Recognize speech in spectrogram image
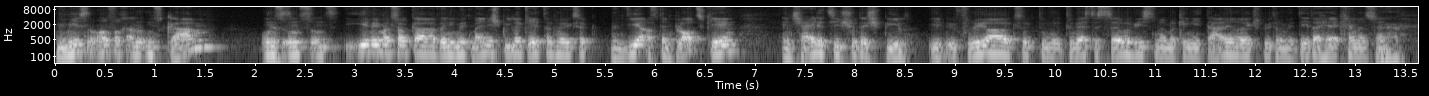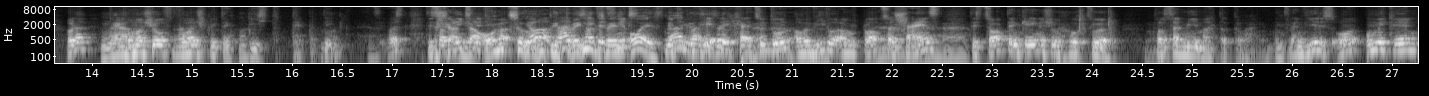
wir müssen einfach an uns glauben. Uns, yes. uns, uns, ich habe immer gesagt, wenn ich mit meinen Spielern geredet habe, habe ich gesagt, wenn wir auf den Platz gehen, entscheidet sich schon das Spiel. Ich habe früher auch gesagt, du, du wirst das selber wissen, wenn wir gegen Italien oder gespielt haben, wenn die daherkommen sind, ja. oder? Ja. Da haben wir schon oft vorhin gespielt, denkt, bist du deppert. Weißt, das hat nichts mit, über, ja, die nein, das hat jetzt nichts alles, mit Überheblichkeit zu tun, aber wie du am Platz erscheinst, das sagt dem Gegner schon hoch zu. Da sind wir Matador. Und wenn wir das umkriegen,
